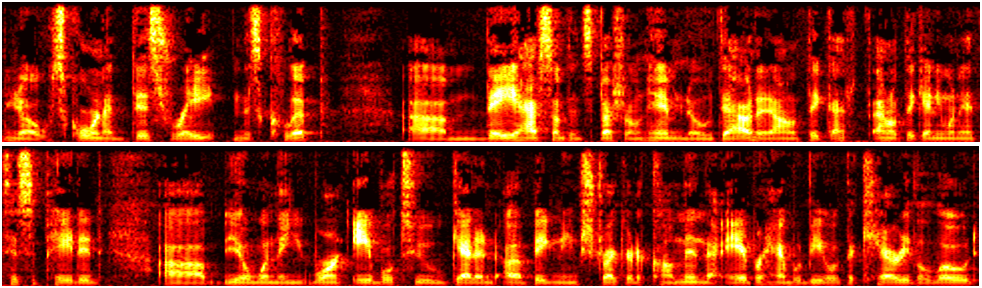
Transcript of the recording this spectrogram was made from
you know, scoring at this rate in this clip, Um, they have something special in him, no doubt, and I don't think I, I don't think anyone anticipated, uh, you know, when they weren't able to get a, a big name striker to come in, that Abraham would be able to carry the load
